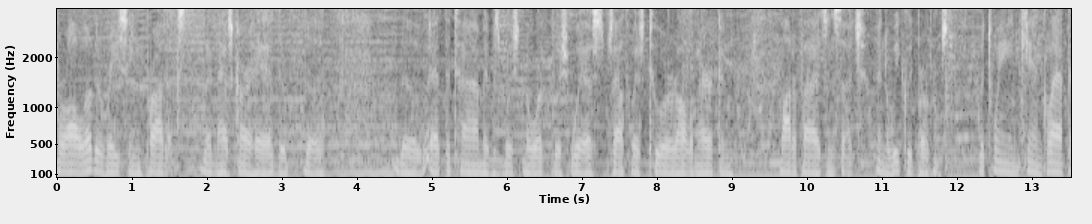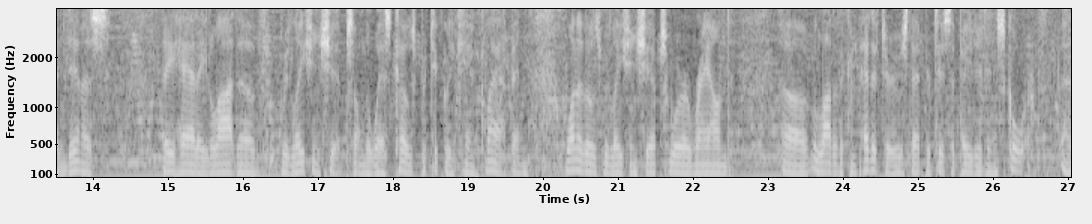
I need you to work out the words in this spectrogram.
for all other racing products that NASCAR had. The, the the at the time it was Busch North, Busch West, Southwest Tour, All American Modifieds and such, and the weekly programs. Between Ken Clapp and Dennis, they had a lot of relationships on the West Coast, particularly Ken Clapp, and one of those relationships were around. Uh, a lot of the competitors that participated in SCORE. Uh,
